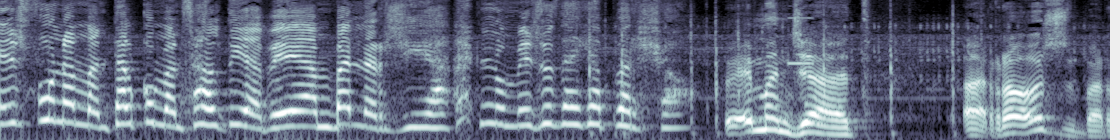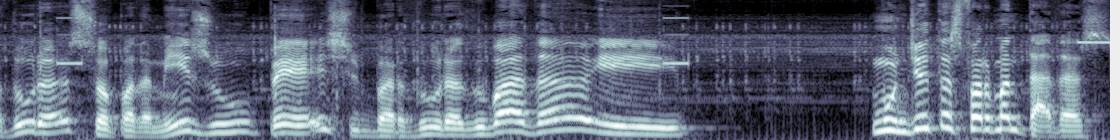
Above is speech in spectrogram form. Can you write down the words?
És fonamental començar el dia bé, amb energia. Només ho deia per això. He menjat arròs, verdures, sopa de miso, peix, verdura adobada i... mongetes fermentades.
